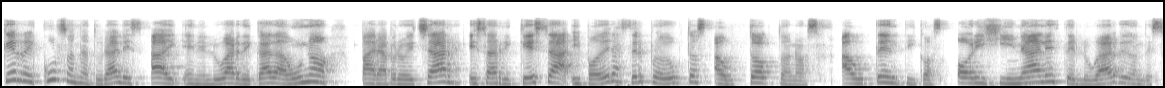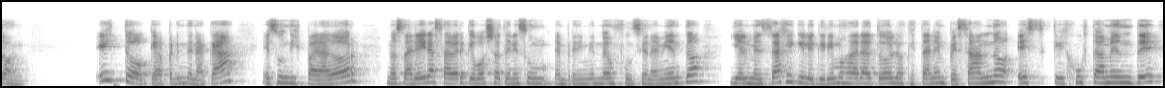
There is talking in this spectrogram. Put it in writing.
qué recursos naturales hay en el lugar de cada uno para aprovechar esa riqueza y poder hacer productos autóctonos, auténticos, originales del lugar de donde son. Esto que aprenden acá es un disparador nos alegra saber que vos ya tenés un emprendimiento en funcionamiento y el mensaje que le queremos dar a todos los que están empezando es que justamente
